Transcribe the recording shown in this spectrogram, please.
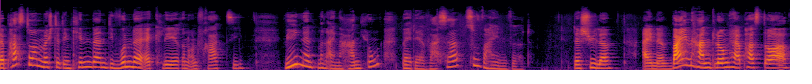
Der Pastor möchte den Kindern die Wunder erklären und fragt sie, wie nennt man eine Handlung, bei der Wasser zu Wein wird? Der Schüler, eine Weinhandlung, Herr Pastor.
